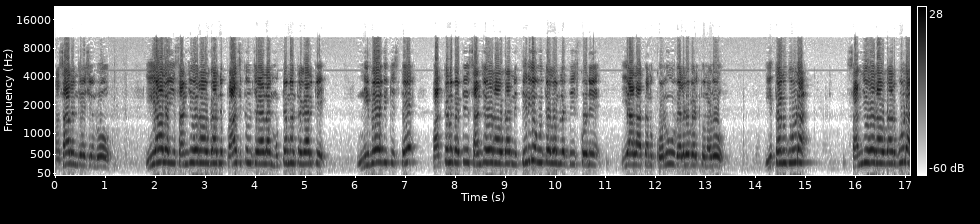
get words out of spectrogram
ప్రసారం చేసిండ్రు. ఇవాళ ఈ సంజీవరావు గారిని ప్రాసిక్యూట్ చేయాలని ముఖ్యమంత్రి గారికి నివేదిక ఇస్తే పక్కన పెట్టి సంజీవరావు గారిని తిరిగి ఉద్యోగంలోకి తీసుకొని ఇవాళ అతను కొలువు వెలగబెడుతున్నాడు. ఇతను కూడా సంజీవరావు గారు కూడా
